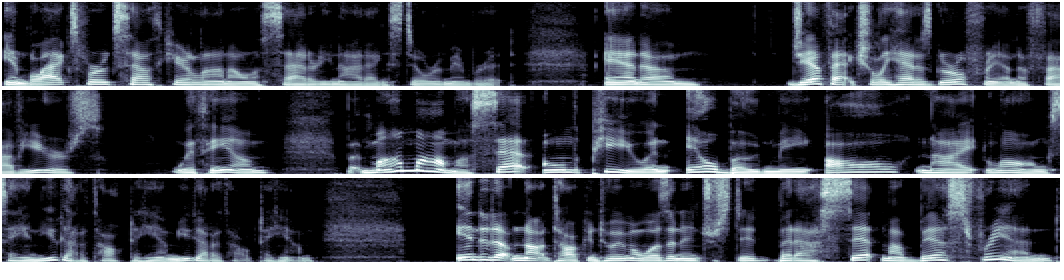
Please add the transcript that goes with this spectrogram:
in Blacksburg, South Carolina, on a Saturday night. I can still remember it. And um, Jeff actually had his girlfriend of five years with him. But my mama sat on the pew and elbowed me all night long, saying, You got to talk to him. You got to talk to him. Ended up not talking to him. I wasn't interested, but I set my best friend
